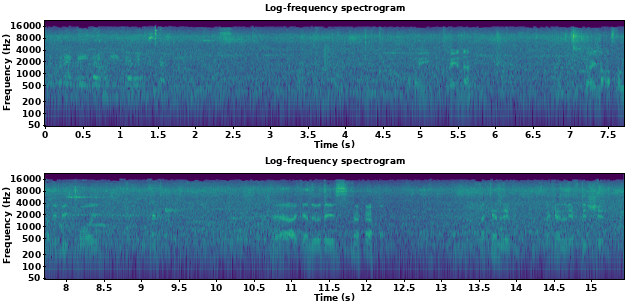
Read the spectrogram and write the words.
Siyempre may time difference kasi. Okay, ayun na. Ay, lakas naman ni Big Boy. Yeah, I can do this. I can lift, I can lift this shit.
